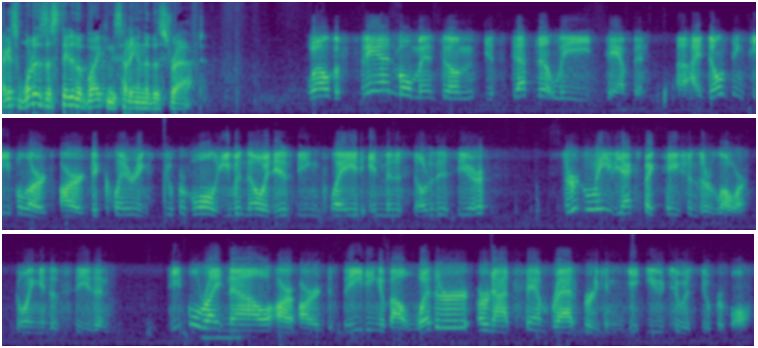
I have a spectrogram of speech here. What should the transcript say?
I guess what is the state of the Vikings heading into this draft? Well, the fan momentum is definitely dampened. I don't think people are are declaring Super Bowl, even though it is being played in Minnesota this year. Certainly, the expectations are lower going into the season. People right now are, are debating about whether or not Sam Bradford can get you to a Super Bowl.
